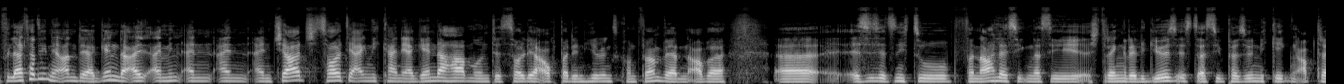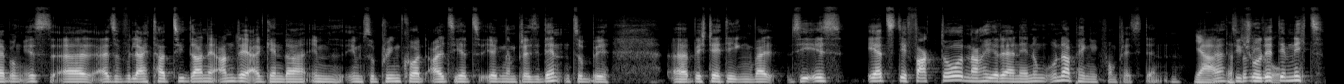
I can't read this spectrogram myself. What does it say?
vielleicht hat er eine andere Agenda. I, I mean, ein, ein, ein Judge sollte eigentlich keine Agenda haben und das soll ja auch bei den Hearings confirmed werden, aber äh, es ist jetzt nicht zu vernachlässigen, dass sie streng religiös ist, dass sie persönlich gegen Abtreibung ist. Äh, also vielleicht hat sie da eine andere Agenda im, im Supreme Court, als jetzt irgendeinen Präsidenten zu be, äh, bestätigen, weil sie ist jetzt de facto nach ihrer Ernennung unabhängig vom Präsidenten. Ja, ja sie schuldet dem nichts.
